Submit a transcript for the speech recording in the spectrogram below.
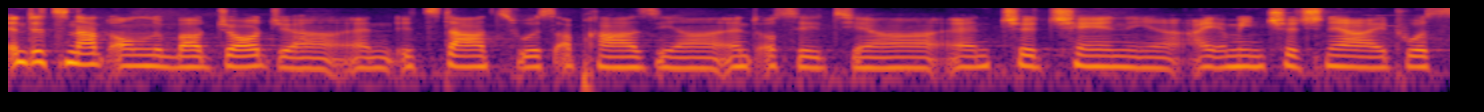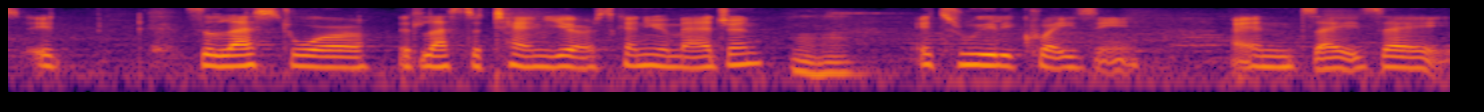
And it's not only about Georgia, and it starts with Abkhazia and Ossetia and Chechnya. I mean, Chechnya. It was it. The last war it lasted ten years. Can you imagine? It's really crazy, and they they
